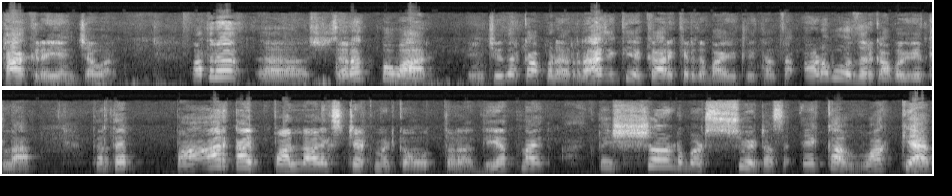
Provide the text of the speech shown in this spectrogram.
ठाकरे यांच्यावर. मात्र शरद पवार यांची जर का आपण राजकीय कारकीर्द बघितली त्यांचा अनुभव जर का बघितला तर ते फार काय पल्लाळ स्टेटमेंट किंवा उत्तरं देत नाहीत. ते शॉर्ट बट स्वीट असं एका वाक्यात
